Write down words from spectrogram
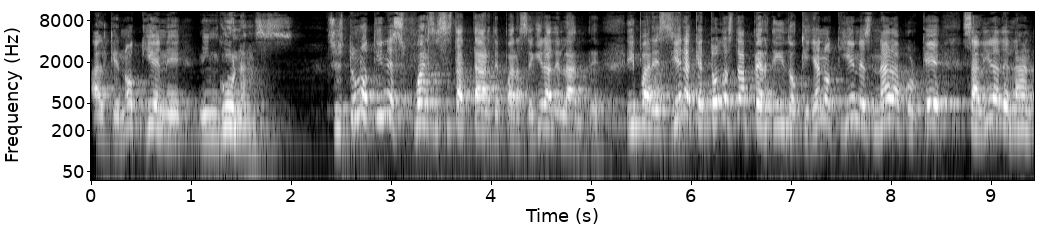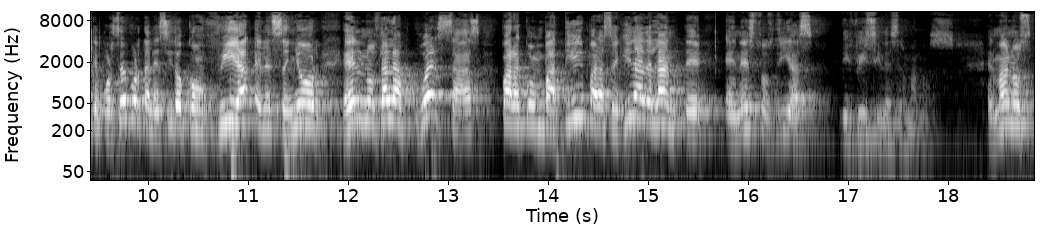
al que no tiene ningunas. Si tú no tienes fuerzas esta tarde para seguir adelante y pareciera que todo está perdido, que ya no tienes nada por qué salir adelante, por ser fortalecido, confía en el Señor. Él nos da las fuerzas para combatir, para seguir adelante en estos días difíciles, hermanos. Hermanos,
